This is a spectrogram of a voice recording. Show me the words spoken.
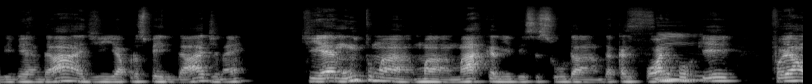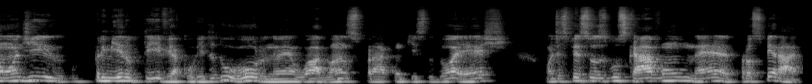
liberdade e a prosperidade, né? Que é muito uma, uma marca ali desse sul da, da Califórnia, Sim. porque foi aonde primeiro teve a corrida do ouro, né? O avanço para a conquista do oeste, onde as pessoas buscavam né, prosperar.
